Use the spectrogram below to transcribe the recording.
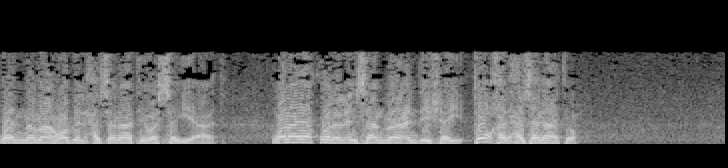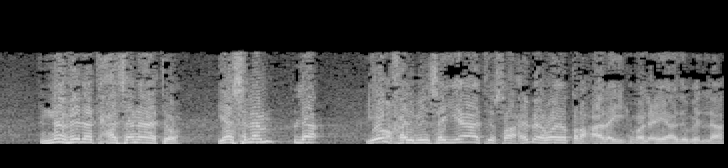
وإنما هو بالحسنات والسيئات ولا يقول الإنسان ما عندي شيء تؤخذ حسناته نفذت حسناته. يسلم؟ لا. يؤخذ من سيئات صاحبه ويطرح عليه والعياذ بالله.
